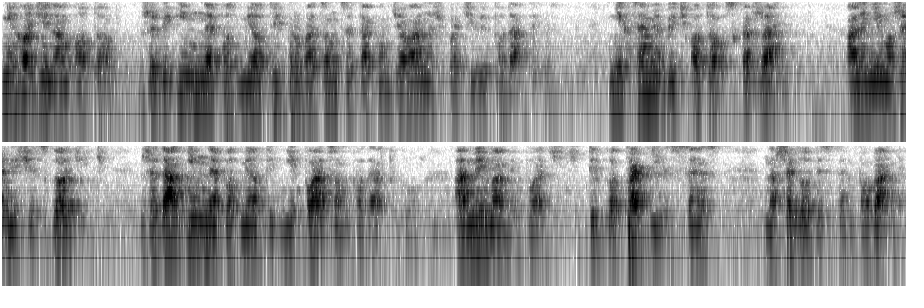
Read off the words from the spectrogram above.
Nie chodzi nam o to, żeby inne podmioty prowadzące taką działalność płaciły podatek. Nie chcemy być o to oskarżani, ale nie możemy się zgodzić, że dan inne podmioty nie płacą podatku, a my mamy płacić. Tylko taki jest sens naszego występowania.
